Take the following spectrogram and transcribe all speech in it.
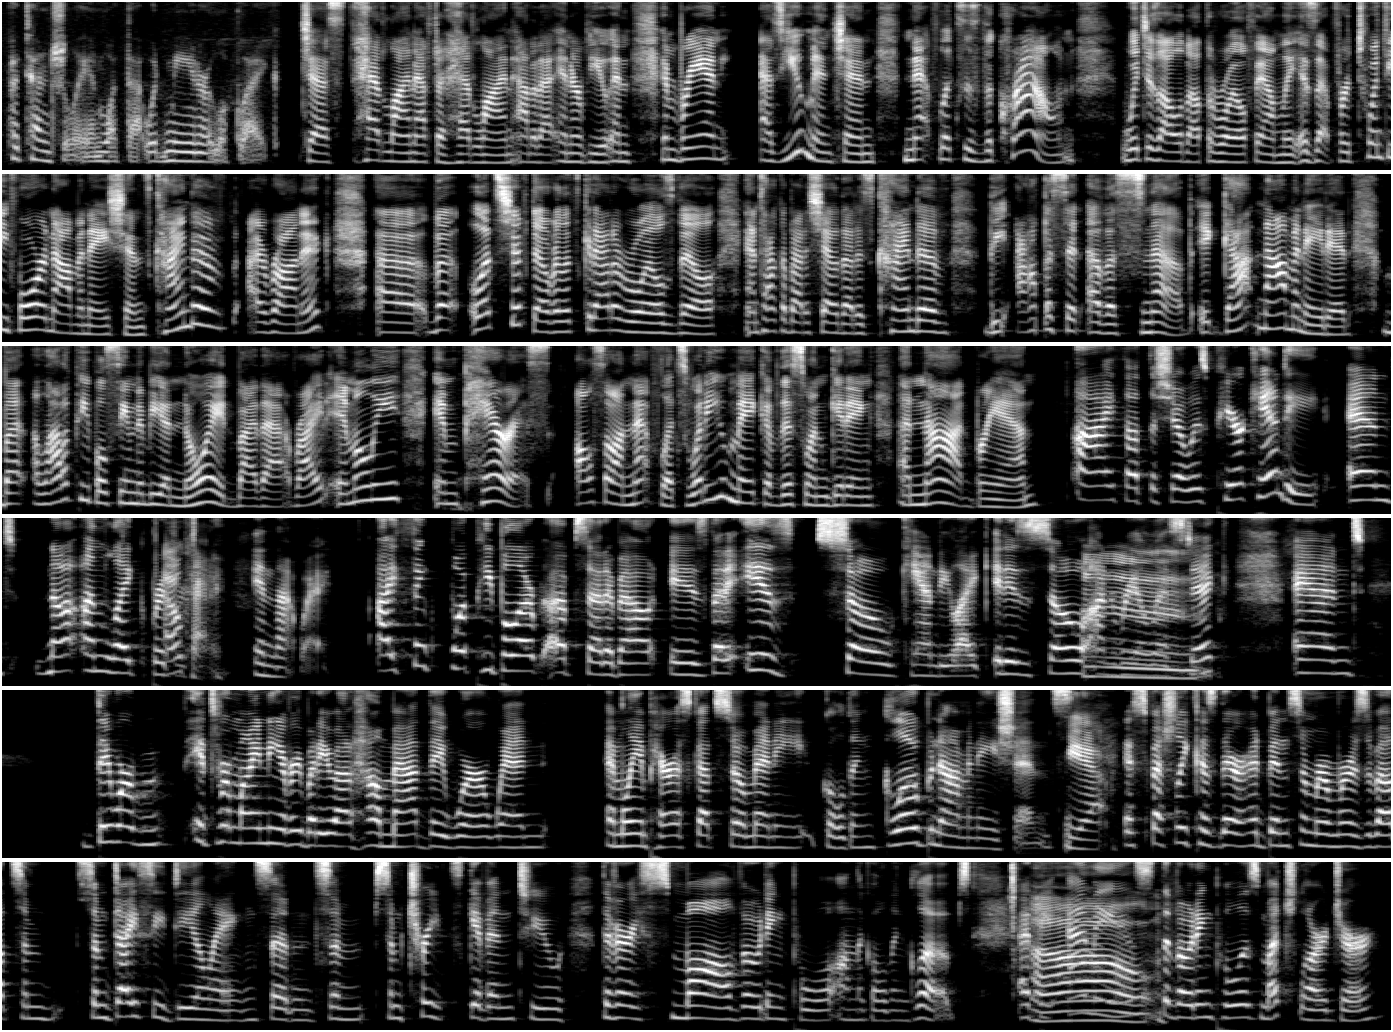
potentially and what that would mean or look like. Just headline after headline out of that interview. And and Brianne, as you mentioned, Netflix's The Crown, which is all about the royal family, is up for 24 nominations. Kind of ironic. Uh, but let's shift over. Let's get out of Royalsville and talk about a show that is kind of the opposite of a snub. It got nominated, but a lot of people seem to be annoyed by that, right? Emily in Paris, also on Netflix. What do you make of this one getting a nod, Brianne? I thought the show was pure candy and not unlike Bridgerton okay. in that way. I think what people are upset about is that it is so candy like. It is so mm. unrealistic. And they were, it's reminding everybody about how mad they were when Emily in Paris got so many Golden Globe nominations. Yeah. Especially because there had been some rumors about some some dicey dealings and some some treats given to the very small voting pool on the Golden Globes. At the Oh. Emmys, the voting pool is much larger,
